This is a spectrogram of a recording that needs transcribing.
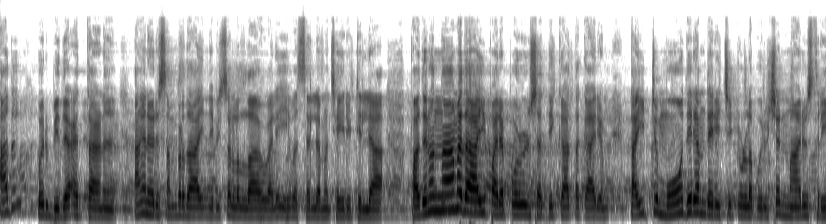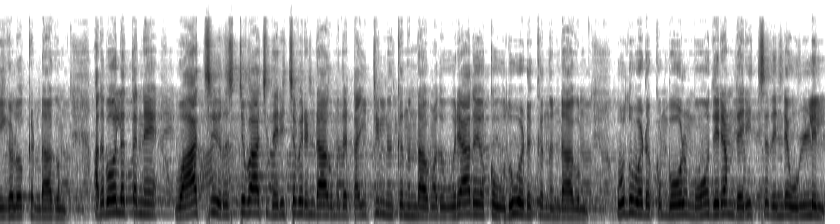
അത് ഒരു വിദഗ്ധത്താണ് അങ്ങനെ ഒരു സമ്പ്രദായം നബി സല്ലല്ലാഹു അലൈഹി വസല്ലമ ചെയ്തിട്ടില്ല. പതിനൊന്നാമതായി പലപ്പോഴും ശ്രദ്ധിക്കാത്ത കാര്യം ടൈറ്റ് മോതിരം ധരിച്ചിട്ടുള്ള പുരുഷന്മാരും സ്ത്രീകളും ഒക്കെ ഉണ്ടാകും. അതുപോലെ തന്നെ വാച്ച് റിസ്റ്റ് വാച്ച് ധരിച്ചവരുണ്ടാകും. അത് ടൈറ്റിൽ നിൽക്കുന്നുണ്ടാകും അത് ഊരാതെയൊക്കെ ഉതുവെടുക്കുന്നുണ്ടാകും. ഉതുവെടുക്കുമ്പോൾ മോതിരം ധരിച്ചതിന്റെ ഉള്ളിൽ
